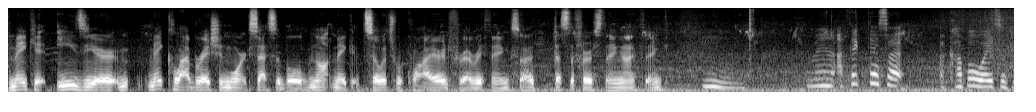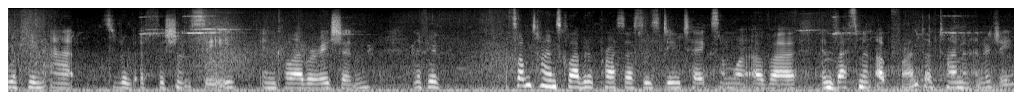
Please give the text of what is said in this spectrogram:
make it easier, make collaboration more accessible, not make it so it's required for everything. So that's the first thing I think. Mm. I mean, I think there's a, a couple ways of looking at sort of efficiency in collaboration. And if you're sometimes collaborative processes do take somewhat of an investment upfront of time and energy.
